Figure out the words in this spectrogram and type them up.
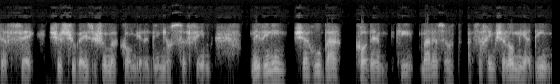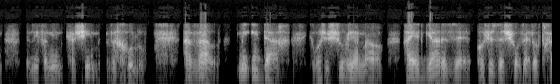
ספק שבאיזשהו מקום ילדים נוספים מבינים שהוא בא קודם, כי מה לעשות, הצרכים שלו מיידים, ולפעמים קשים וכולו. אבל מאידך, כמו ששולי אמר, האתגר הזה, או שזה שובר אותך,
